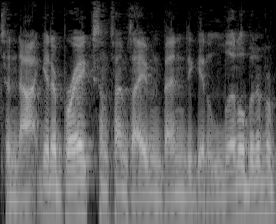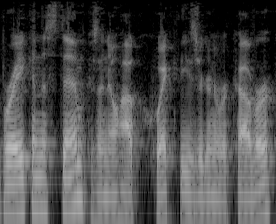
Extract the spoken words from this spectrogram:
to not get a break. Sometimes I even bend to get a little bit of a break in the stem because I know how quick these are going to recover.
